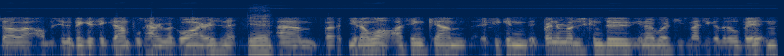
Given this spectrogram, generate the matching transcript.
So uh, obviously the biggest example is Harry Maguire, isn't it? Yeah. Um, but you know what? I think um, if he can, if Brendan Rodgers can do, you know, work his magic a little bit, and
